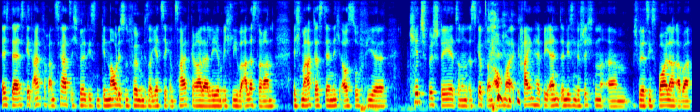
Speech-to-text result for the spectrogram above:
Ich, der, es geht einfach ans Herz. Ich will diesen, genau diesen Film in dieser jetzigen Zeit gerade erleben. Ich liebe alles daran. Ich mag, dass der nicht aus so viel Kitsch besteht, sondern es gibt dann auch mal kein Happy End in diesen Geschichten. Ähm, ich will jetzt nicht spoilern, aber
